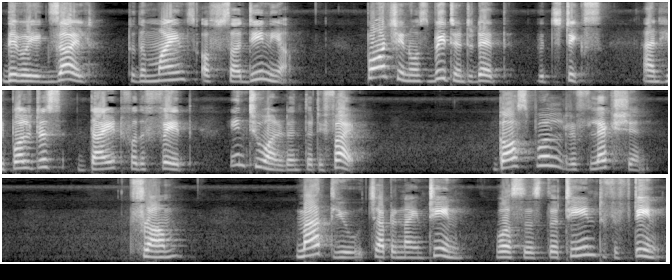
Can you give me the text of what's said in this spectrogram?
they were exiled to the mines of Sardinia. Pontian was beaten to death with sticks, and Hippolytus died for the faith in 235. Gospel Reflection from Matthew chapter 19, verses 13 to 15.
